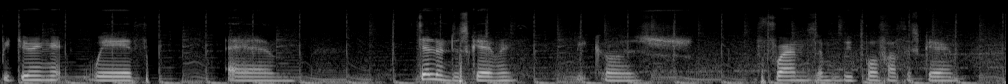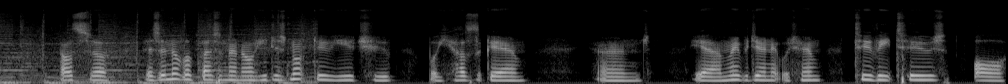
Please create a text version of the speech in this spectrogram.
be doing it with um, Dylan does gaming because friends and we both have this game. Also, there's another person I know, he does not do YouTube, but he has the game. And yeah, I may be doing it with him. 2v2s or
